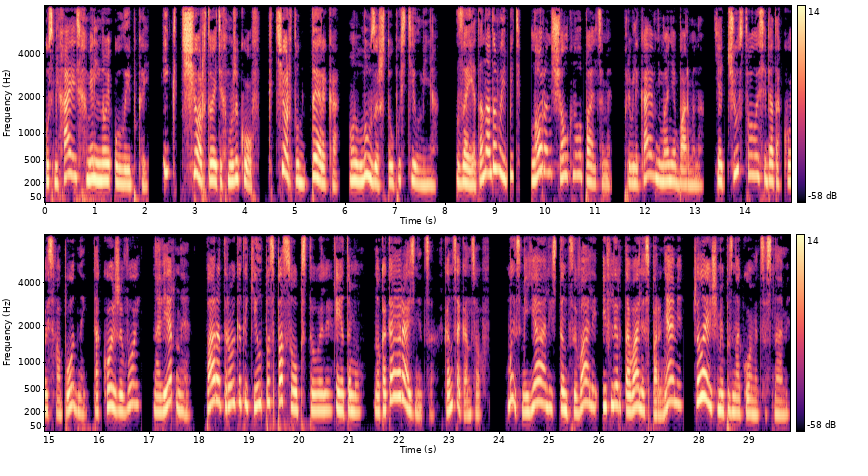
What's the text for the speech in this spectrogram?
усмехаясь хмельной улыбкой. И к черту этих мужиков! К черту Дерека! Он лузер, что упустил меня. За это надо выпить. Лорен щелкнула пальцами, привлекая внимание бармена. Я чувствовала себя такой свободной, такой живой. Наверное, пара-тройка текил поспособствовали этому. Но какая разница, в конце концов? Мы смеялись, танцевали и флиртовали с парнями, желающими познакомиться с нами.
